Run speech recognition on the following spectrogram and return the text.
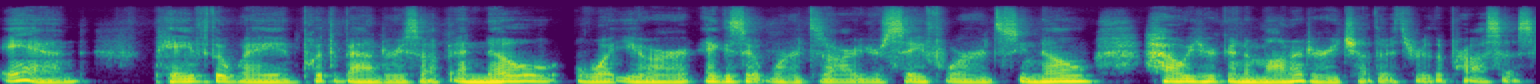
And pave the way and put the boundaries up and know what your exit words are, your safe words. You know how you're going to monitor each other through the process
